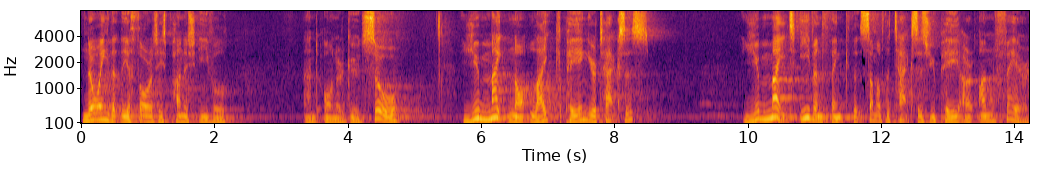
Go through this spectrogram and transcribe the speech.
knowing that the authorities punish evil and honor good. So, you might not like paying your taxes. You might even think that some of the taxes you pay are unfair.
